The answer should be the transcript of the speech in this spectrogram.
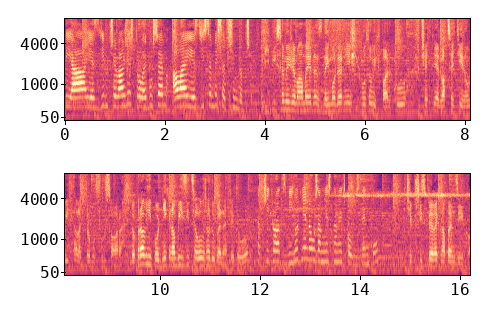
Já jezdím převážně s trolejbusem, ale jezdí se mi se vším dobře. Líbí se mi, že máme jeden z nejmodernějších vozových parků, včetně 20 nových elektrobusů SOR. Dopravní podnik nabízí celou řadu benefitů, Například zvýhodněnou zaměstnaneckou jízdenku, či příspěvek na penzíko.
